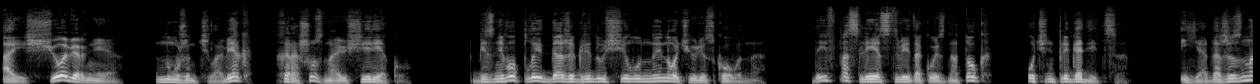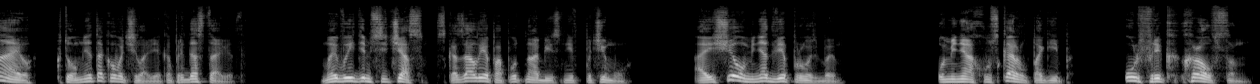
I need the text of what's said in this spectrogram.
А еще вернее, нужен человек, хорошо знающий реку. Без него плыть даже грядущей лунной ночью рискованно. Да и впоследствии такой знаток очень пригодится. И я даже знаю, кто мне такого человека предоставит. «Мы выйдем сейчас», — сказал я, попутно объяснив, почему. «А еще у меня две просьбы. У меня Хускарл погиб, Ульфрик Хролфсон.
